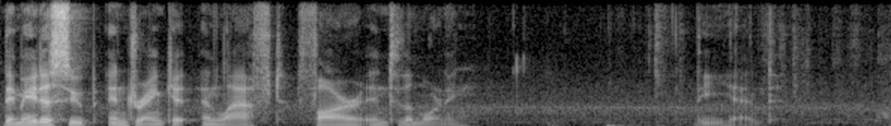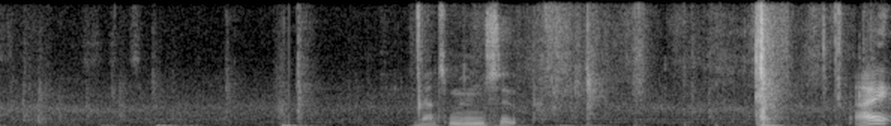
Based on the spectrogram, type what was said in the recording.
They made a soup and drank it and laughed far into the morning. The end. That's moon soup. I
